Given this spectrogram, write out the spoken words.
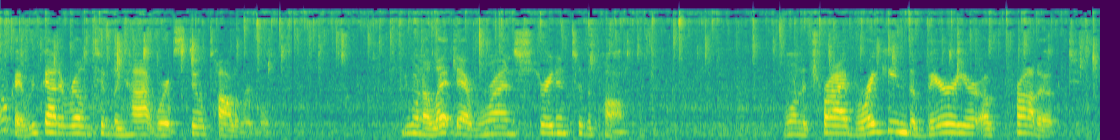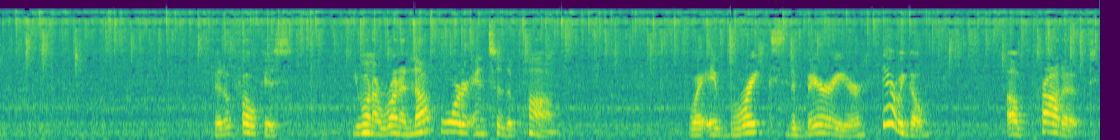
Okay, we've got it relatively hot where it's still tolerable. You want to let that run straight into the pump. You want to try breaking the barrier of product. Bit of focus. You want to run enough water into the pump where it breaks the barrier, there we go, of product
